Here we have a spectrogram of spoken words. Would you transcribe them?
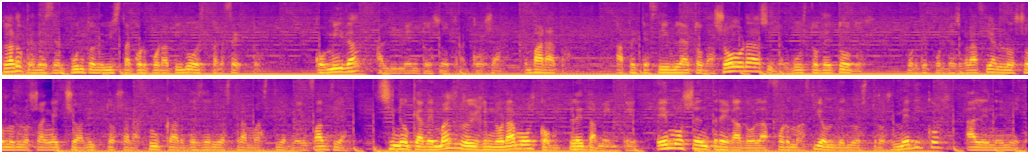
Claro que desde el punto de vista corporativo es perfecto. Comida, alimentos otra cosa, barata, apetecible a todas horas y del gusto de todos, porque por desgracia no solo nos han hecho adictos al azúcar desde nuestra más tierna infancia, sino que además lo ignoramos completamente. Hemos entregado la formación de nuestros médicos al enemigo.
